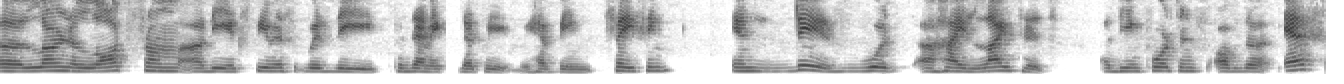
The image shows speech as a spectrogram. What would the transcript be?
uh, learned a lot from uh, the experience with the pandemic that we, we have been facing. And this would uh, highlighted uh, the importance of the S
